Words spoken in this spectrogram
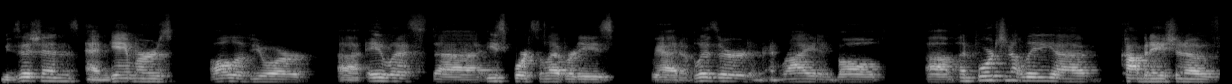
musicians and gamers, all of your uh, A-list uh, esports celebrities. We had a Blizzard and, and Riot involved. Um, unfortunately, uh, combination of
